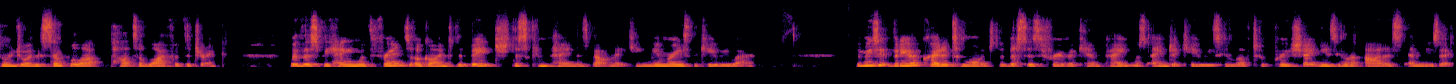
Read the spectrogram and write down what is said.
who enjoy the simple parts of life with a drink. Whether this be hanging with friends or going to the beach, this campaign is about making memories the Kiwi way. The music video created to launch the This Is Forever campaign was aimed at Kiwis who love to appreciate New Zealand artists and music.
